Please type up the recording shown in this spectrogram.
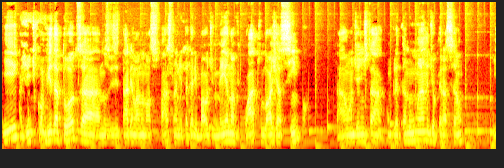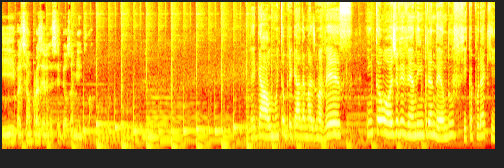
E a gente convida a todos a nos visitarem lá no nosso espaço, na Anitta Garibaldi 694, loja 5, tá? onde a gente está completando um ano de operação e vai ser um prazer receber os amigos lá. Legal, muito obrigada mais uma vez. Então hoje Vivendo e Empreendendo fica por aqui.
